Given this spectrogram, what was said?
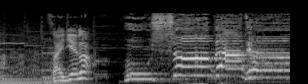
再见了。胡说八道。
